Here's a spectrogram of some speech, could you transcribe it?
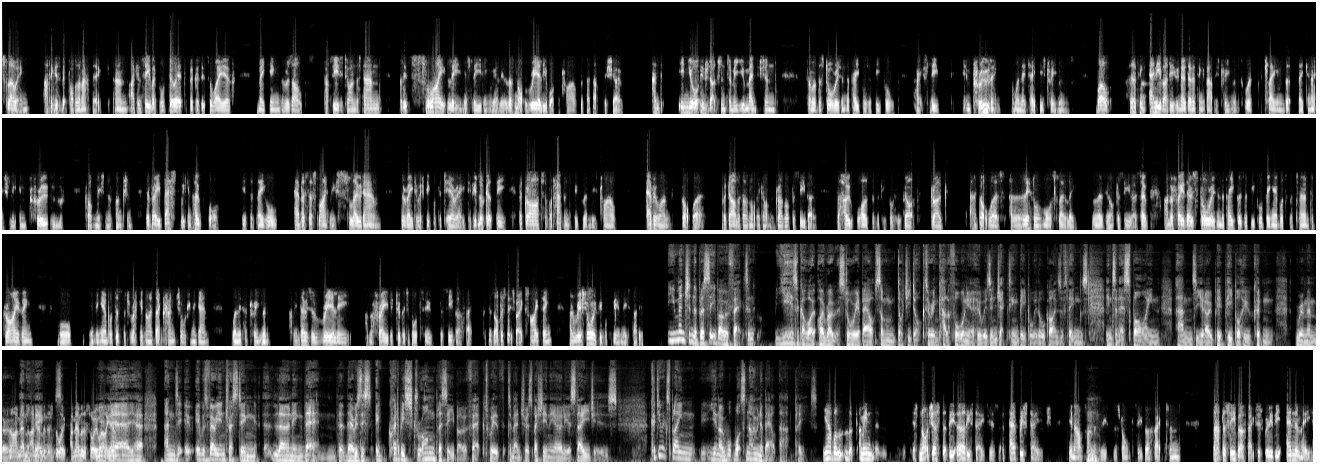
slowing, I think is a bit problematic. And I can see why people do it because it's a way of making the results perhaps easy to understand, but it's slightly misleading, really. That's not really what the trials are set up to show. And in your introduction to me, you mentioned some of the stories in the papers of people actually improving when they take these treatments. Well, I don't think anybody who knows anything about these treatments would claim that they can actually improve cognition and function. The very best we can hope for is that they will ever so slightly slow down the rate at which people deteriorate. If you look at the, the graphs of what happened to people in these trials, everyone got worse, regardless of whether or not they got drug or placebo. The hope was that the people who got drug uh, got worse a little more slowly than those got placebo. So I'm afraid those stories in the papers of people being able to return to driving or you know, being able to sort of recognize their grandchildren again when they've had treatment. I mean, those are really, I'm afraid, attributable to placebo effect because obviously it's very exciting and reassuring people to be in these studies. You mentioned the placebo effect, and years ago I, I, wrote a story about some dodgy doctor in California who was injecting people with all kinds of things into their spine, and you know p- people who couldn't remember. No, I remember, I remember the story. I remember the story well. Yeah, yeah, yeah. And it, it was very interesting uh, learning then that there is this incredibly strong placebo effect with dementia, especially in the earlier stages. Could you explain, you know, what's known about that, please? Yeah, well, look, I mean, it's not just at the early stages, at every stage in Alzheimer's mm. disease, there's a strong placebo effect. And that placebo effect is really the enemy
